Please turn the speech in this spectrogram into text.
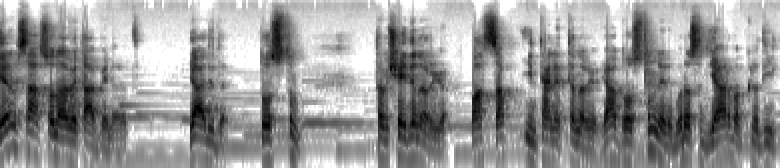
Yarım saat sonra Ahmet abi beni aradı. Ya dedi dostum tabii şeyden arıyor. WhatsApp internetten arıyor. Ya dostum dedi burası Diyarbakır değil.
